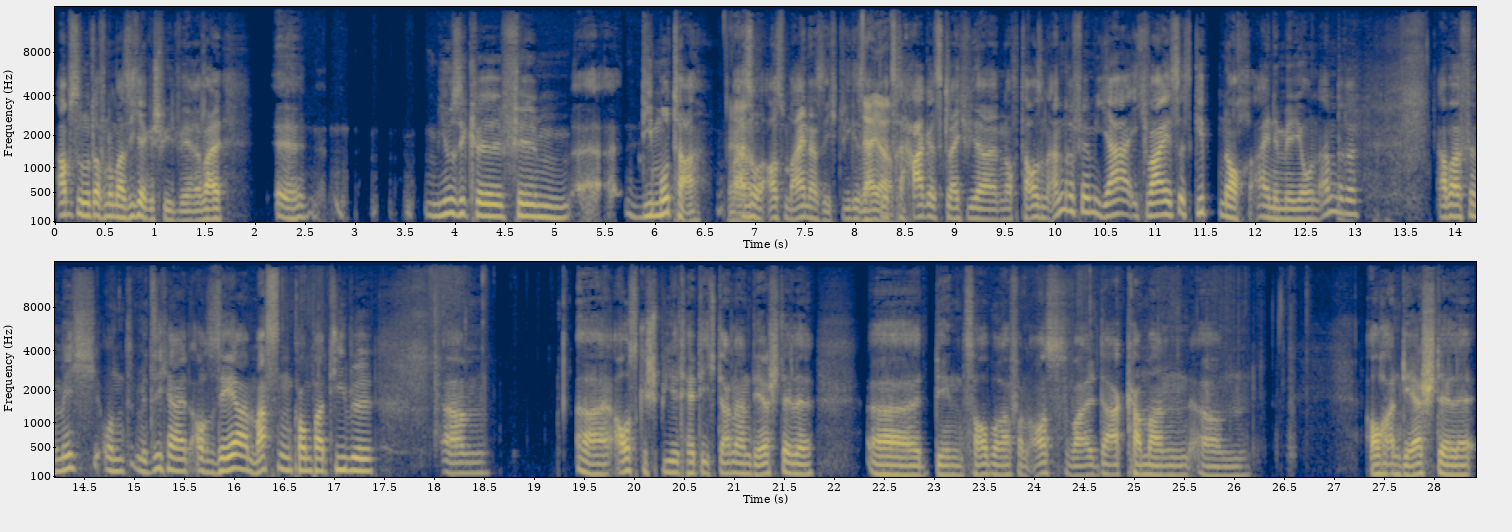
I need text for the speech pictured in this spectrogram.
absolut auf Nummer sicher gespielt wäre, weil äh, Musical-Film äh, Die Mutter, Ja. also aus meiner Sicht, wie gesagt, Ja, ja. jetzt hagelt gleich wieder noch tausend andere Filme. Ja, ich weiß, es gibt noch eine Million andere, aber für mich und mit Sicherheit auch sehr massenkompatibel ähm, äh, ausgespielt hätte ich dann an der Stelle äh, den Zauberer von Oz, weil da kann man ähm, auch an der Stelle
